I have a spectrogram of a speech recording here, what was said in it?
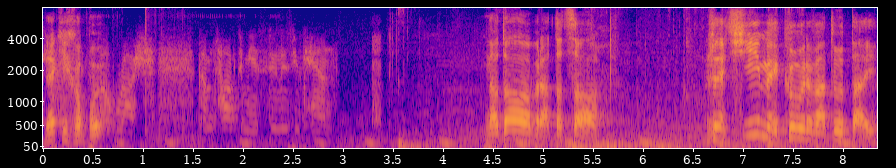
Jakich obo- No dobra, to co? Lecimy kurwa tutaj.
